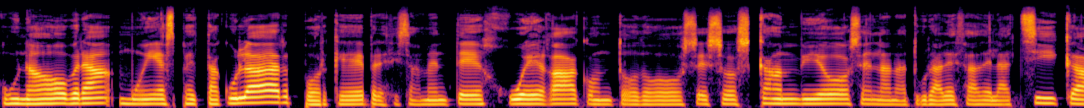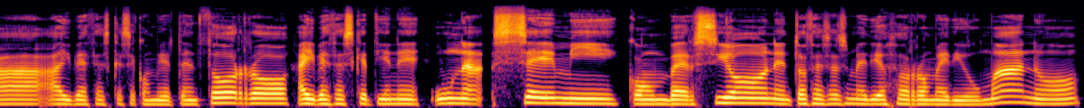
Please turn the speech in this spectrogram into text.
Una obra muy espectacular porque precisamente juega con todos esos cambios en la naturaleza de la chica, hay veces que se convierte en zorro, hay veces que tiene una semi-conversión, entonces es medio zorro, medio humano,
